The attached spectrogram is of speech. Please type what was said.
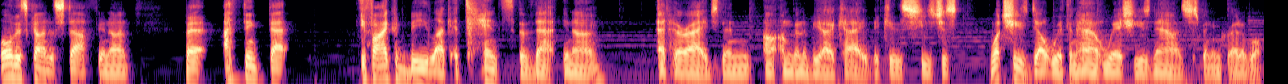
all this kind of stuff, you know. But I think that if I could be like a tenth of that, you know, at her age, then I'm going to be okay because she's just what she's dealt with and how where she is now has just been incredible.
